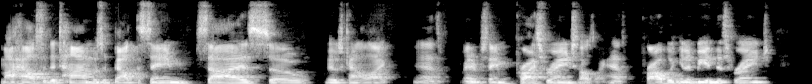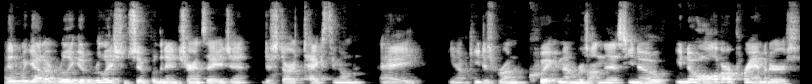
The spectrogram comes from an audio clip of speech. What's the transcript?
My house at the time was about the same size. So it was kind of like, yeah, it's in the same price range. So I was like, that's probably going to be in this range. Then we got a really good relationship with an insurance agent. Just started texting them, hey, you know, can you just run quick numbers on this? You know, you know all of our parameters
